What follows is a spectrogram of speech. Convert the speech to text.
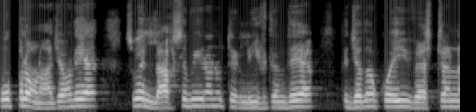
ਉਹ ਭੁਲਾਉਣਾ ਚਾਹੁੰਦੇ ਆ। ਸੋ ਇਹ ਲਫ਼ਜ਼ ਵੀ ਉਹਨਾਂ ਨੂੰ ਤਕਲੀਫ ਦਿੰਦੇ ਆ ਤੇ ਜਦੋਂ ਕੋਈ ਵੈਸਟਰਨ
